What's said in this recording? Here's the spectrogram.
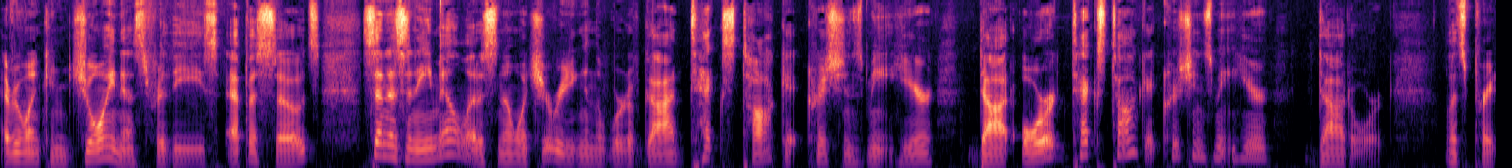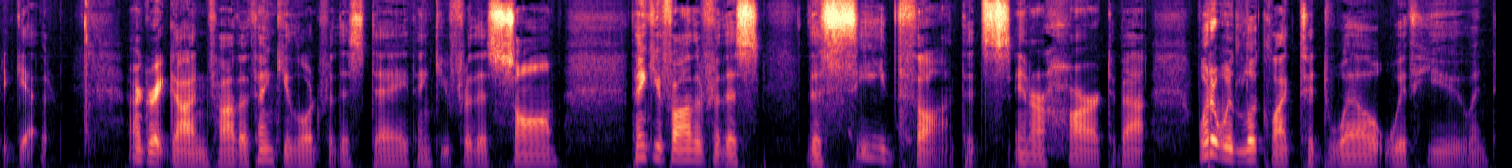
everyone can join us for these episodes. Send us an email. Let us know what you're reading in the Word of God. Text talk at christiansmeethere.org. Text talk at christiansmeethere.org. Let's pray together. Our great God and Father, thank you, Lord, for this day. Thank you for this psalm. Thank you, Father, for this this seed thought that's in our heart about what it would look like to dwell with you, and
